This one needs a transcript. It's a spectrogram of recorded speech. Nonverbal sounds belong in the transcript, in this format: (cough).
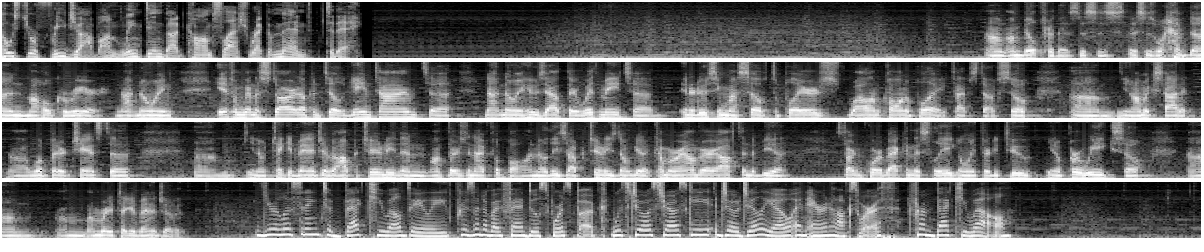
Post your free job on LinkedIn.com slash recommend today. Um, I'm built for this. This is this is what I've done my whole career. Not knowing if I'm going to start up until game time, to not knowing who's out there with me, to introducing myself to players while I'm calling a play, type stuff. So, um, you know, I'm excited. Uh, what better chance to um, you know, take advantage of an opportunity than on Thursday night football. I know these opportunities don't get come around very often to be a starting quarterback in this league, only 32, you know, per week. So um, I'm, I'm ready to take advantage of it. You're listening to BetQL Daily, presented by FanDuel Sportsbook, with Joe Ostrowski, Joe Gilio, and Aaron Hawksworth from BetQL.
